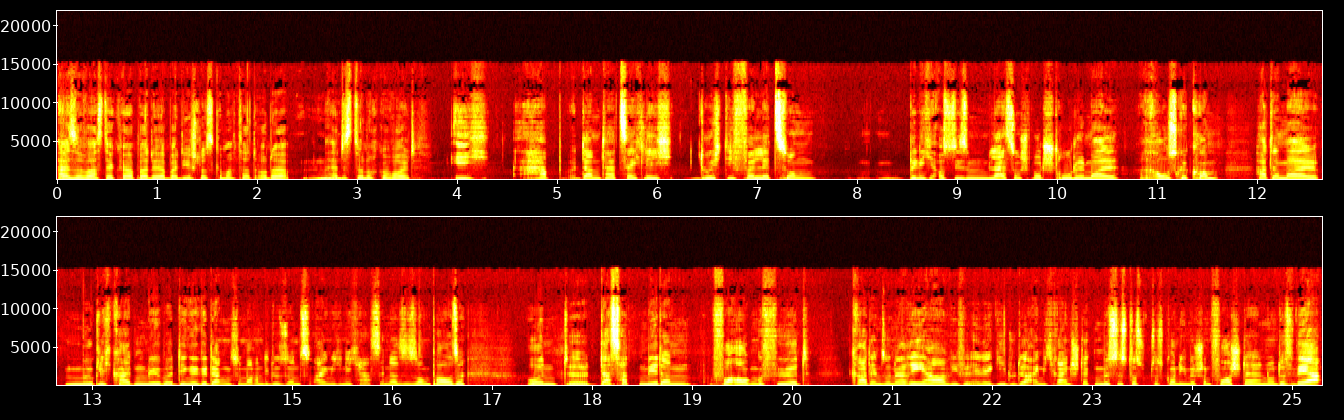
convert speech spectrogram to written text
Also war es der Körper, der bei dir Schluss gemacht hat oder hättest du noch gewollt? ich habe dann tatsächlich durch die Verletzung bin ich aus diesem Leistungssportstrudel mal rausgekommen, hatte mal Möglichkeiten, mir über Dinge Gedanken zu machen, die du sonst eigentlich nicht hast in der Saisonpause. Und äh, das hat mir dann vor Augen geführt, gerade in so einer Reha, wie viel Energie du da eigentlich reinstecken müsstest. Das, das konnte ich mir schon vorstellen. Und das wäre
